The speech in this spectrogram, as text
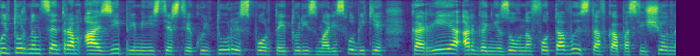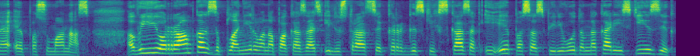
Культурным центром Азии при Министерстве культуры, спорта и туризма Республики Корея организована фотовыставка, посвященная эпосу Манас. В ее рамках запланировано показать иллюстрации кыргызских сказок и эпоса с переводом на корейский язык.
